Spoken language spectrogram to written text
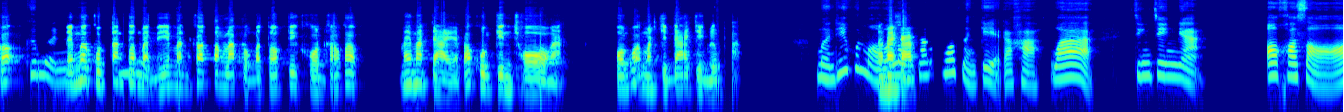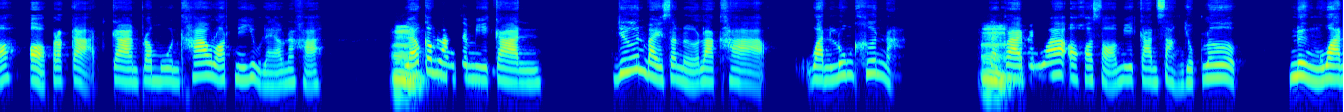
ก็คือเหมือนในเมื่อคุณตั้งต้นแบบนี้ มันก็ต้องรับผลกระทบที่คนเขาก็ไม่มั่นใจอะเพราะคุณกินโชว์อะคนว่ามันกินได้จริงหรือเปล่าเหมือนที่คุณหมอใช่ไหมว่าลครังบตั้งข้อสังเกตอะค่ะ ว่าจริง ๆ เนี่ย อคสออกประกาศการประมูลข้าวล็อตนี้อยู่แล้วนะคะอืมแล้วกำลังจะมีการยื่นใบเสนอราคาวันรุ่งขึ้นน่ะอืแต่มกลายเป็นว่าอคสมีการสั่งยกเลิกหนึ่งวัน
